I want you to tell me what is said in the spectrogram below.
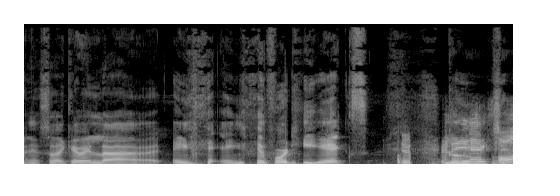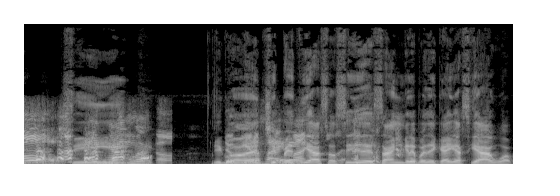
ver eso. Hay que verla en, en 4DX. DX. ¡Oh! Sí. No, Y cuando quiero da el saber chipetiazo así de sangre, pues te caiga así agua.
